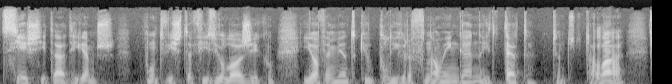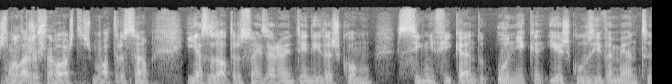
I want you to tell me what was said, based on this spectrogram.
de se excitar, digamos, do ponto de vista fisiológico, e obviamente que o polígrafo não engana e detecta. Portanto, está lá, estão lá as respostas, uma alteração. E essas alterações eram entendidas como significando única e exclusivamente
